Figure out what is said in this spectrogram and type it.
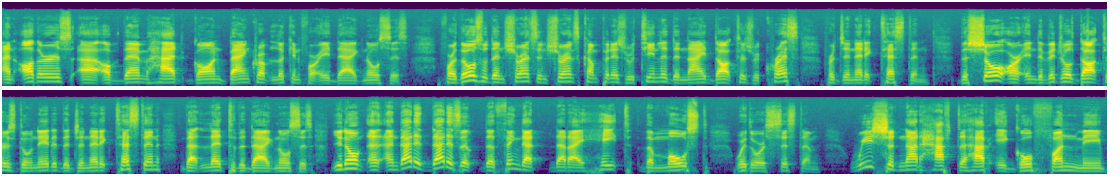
and others uh, of them had gone bankrupt looking for a diagnosis. For those with insurance, insurance companies routinely denied doctors' requests for genetic testing. The show or individual doctors donated the genetic testing that led to the diagnosis. You know, and, and that is that is a, the thing that that I hate the most with our system we should not have to have a GoFundMe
